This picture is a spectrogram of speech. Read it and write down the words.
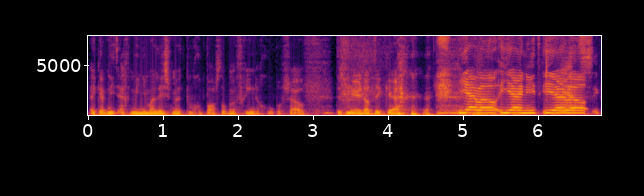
ik heb niet echt minimalisme toegepast op mijn vriendengroep of zo. Het is meer dat ik... Uh, jij wel, jij niet, jij wel. ik,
